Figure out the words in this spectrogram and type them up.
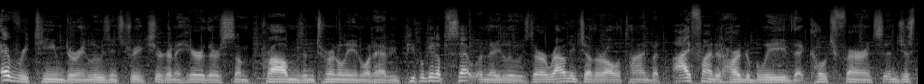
Every team during losing streaks, you're going to hear there's some problems internally and what have you. People get upset when they lose. They're around each other all the time, but I find it hard to believe that Coach Ferentz in just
